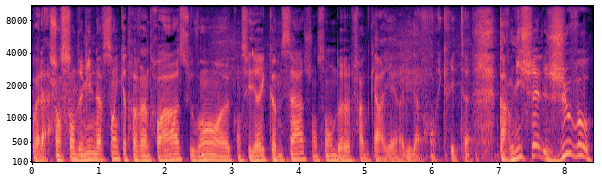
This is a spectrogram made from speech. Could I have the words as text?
Voilà, chanson de 1983, souvent euh, considérée comme ça, chanson de fin de carrière évidemment, écrite par Michel Jouveau,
